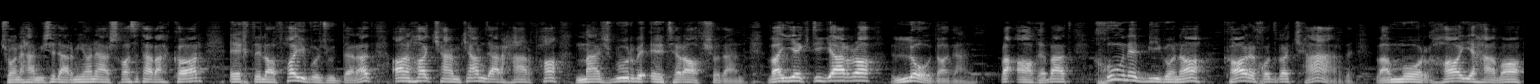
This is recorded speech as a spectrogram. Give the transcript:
چون همیشه در میان اشخاص تبهکار اختلافهایی وجود دارد آنها کم کم در حرفها مجبور به اعتراف شدند و یکدیگر را لو دادند و عاقبت خون بیگناه کار خود را کرد و مرغهای هوا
